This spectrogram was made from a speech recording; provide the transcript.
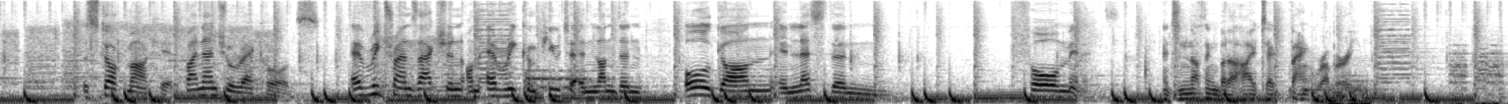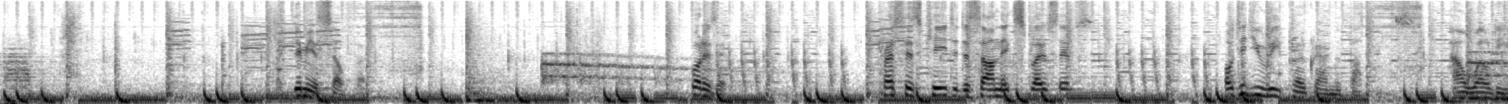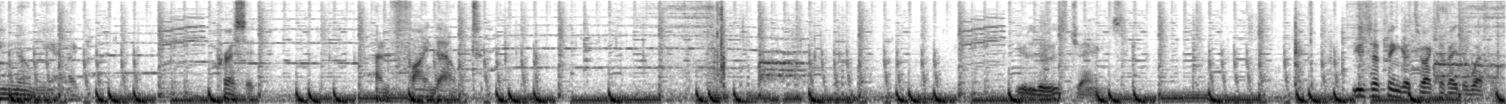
The stock market, financial records, every transaction on every computer in London, all gone in less than four minutes. It's nothing but a high-tech bank robbery. Give me a cell phone. What is it? Press his key to disarm the explosives? Or did you reprogram the buttons? How well do you know me, Alec? Press it and find out. You lose, James. Use her finger to activate the weapon.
